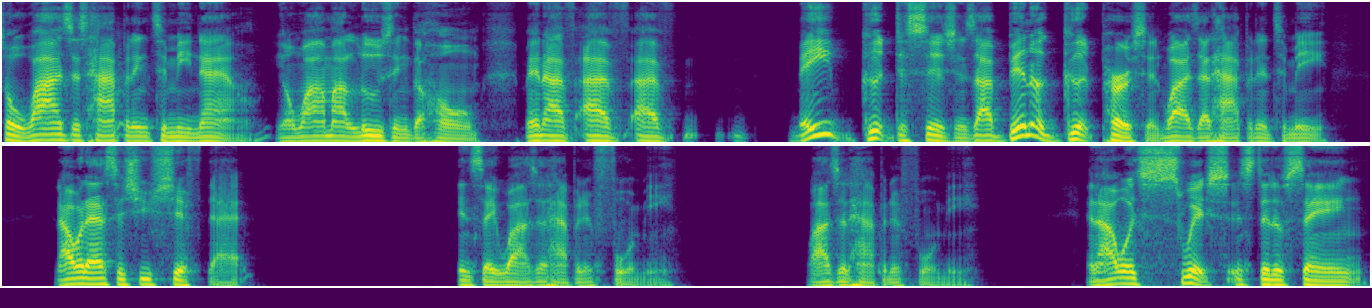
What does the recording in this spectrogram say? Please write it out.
So why is this happening to me now? You know, why am I losing the home? Man, I've I've I've made good decisions. I've been a good person. Why is that happening to me? And I would ask that you shift that and say, why is it happening for me? Why is it happening for me? And I would switch instead of saying,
